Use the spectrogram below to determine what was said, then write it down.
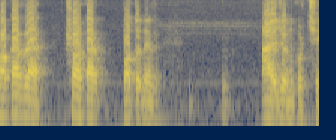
হকাররা সরকার পতনের আয়োজন করছে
